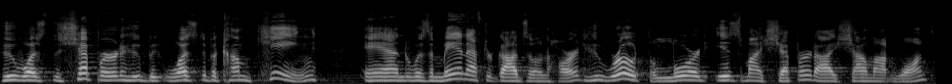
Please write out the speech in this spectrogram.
who was the shepherd who was to become king and was a man after God's own heart, who wrote, The Lord is my shepherd, I shall not want.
